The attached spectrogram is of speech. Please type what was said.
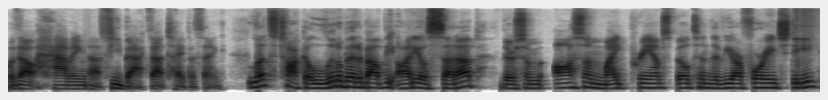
without having uh, feedback, that type of thing. Let's talk a little bit about the audio setup. There's some awesome mic preamps built into the VR4 HD.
